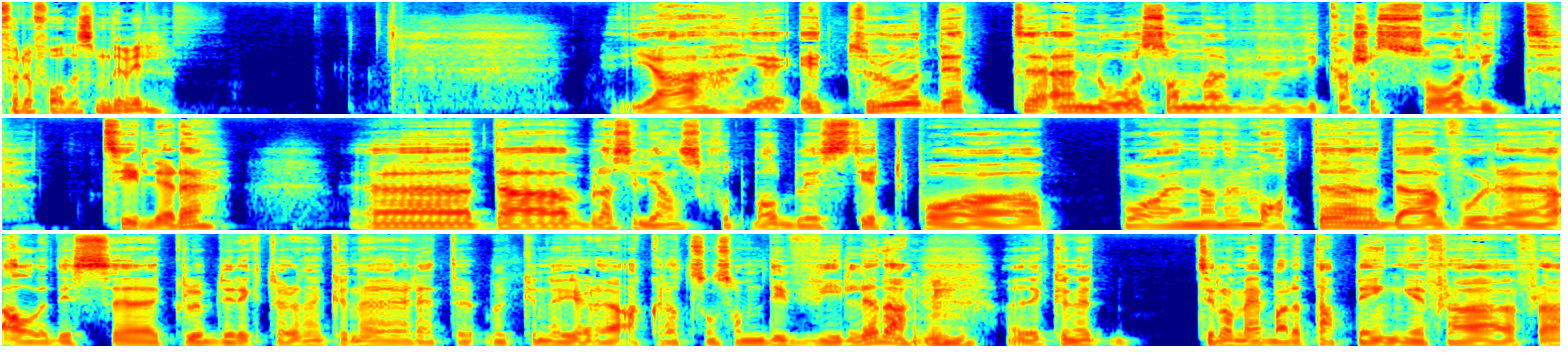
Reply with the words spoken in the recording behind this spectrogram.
for å få det som de vil. Ja, jeg, jeg tror dette er noe som vi kanskje så litt tidligere. eh, Da brasiliansk fotball ble styrt på, på en annen måte. Der hvor eh, alle disse klubbdirektørene kunne, rette, kunne gjøre akkurat sånn som de ville. da. De kunne til og med bare ta penger fra, fra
